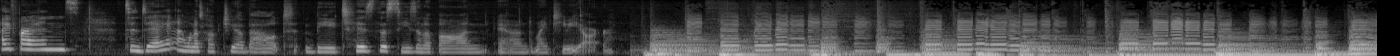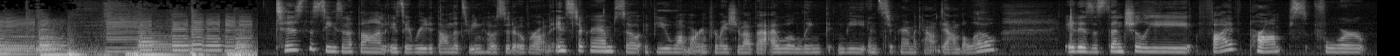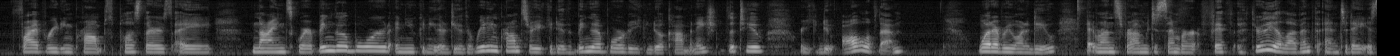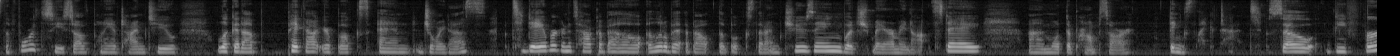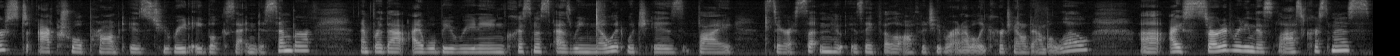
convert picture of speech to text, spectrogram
Hi friends! Today I want to talk to you about the Tis the Season-a-thon and my TBR. Tis the Season-a-thon is a readathon that's being hosted over on Instagram, so if you want more information about that, I will link the Instagram account down below. It is essentially five prompts for five reading prompts plus there's a nine square bingo board and you can either do the reading prompts or you can do the bingo board or you can do a combination of the two or you can do all of them. Whatever you want to do. It runs from December 5th through the 11th and today is the 4th so you still have plenty of time to look it up pick out your books and join us. Today we're going to talk about a little bit about the books that I'm choosing which may or may not stay um, what the prompts are things like that so the first actual prompt is to read a book set in December and for that I will be reading Christmas as We Know It which is by Sarah Sutton who is a fellow author tuber and I will link her channel down below. Uh, I started reading this last Christmas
